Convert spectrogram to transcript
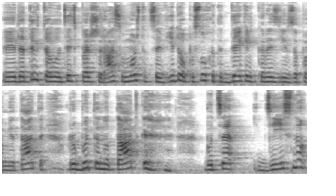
е, для тих, хто летить перший раз, ви можете це відео послухати декілька разів, запам'ятати, робити нотатки, бо це дійсно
